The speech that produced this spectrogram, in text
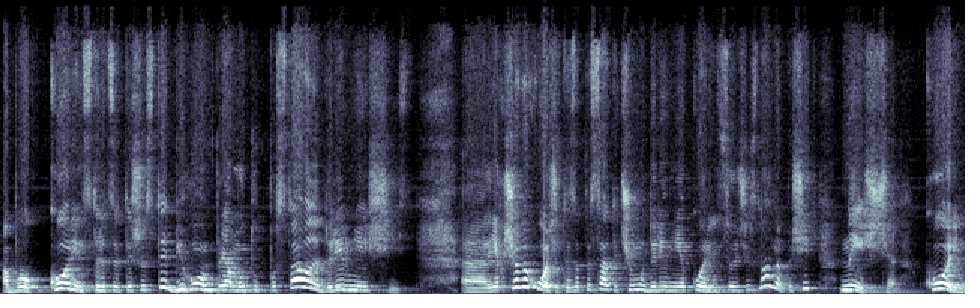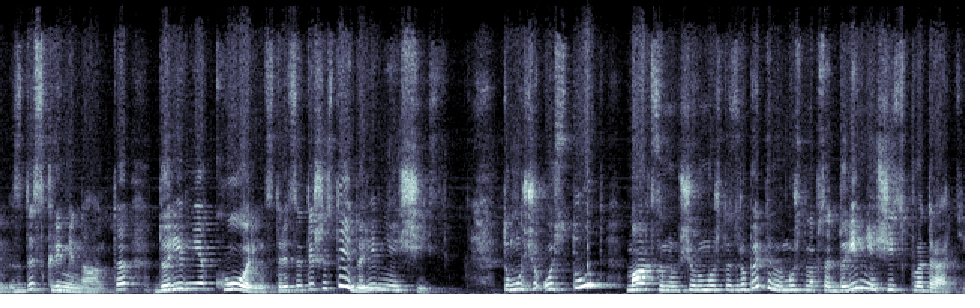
Або корінь з 36 бігом прямо тут поставили, дорівнює 6. Е, якщо ви хочете записати, чому дорівнює корінь цього числа, напишіть нижче. Корінь з дискримінанта дорівнює корінь з 36 і дорівнює 6. Тому що ось тут максимум, що ви можете зробити, ви можете написати дорівнює 6 в квадраті.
